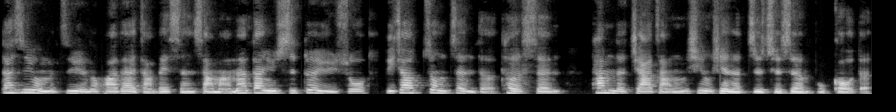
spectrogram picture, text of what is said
但是因为我们资源都花在长辈身上嘛，那等于是对于说比较重症的特生，他们的家长，我们新竹县的支持是很不够的。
